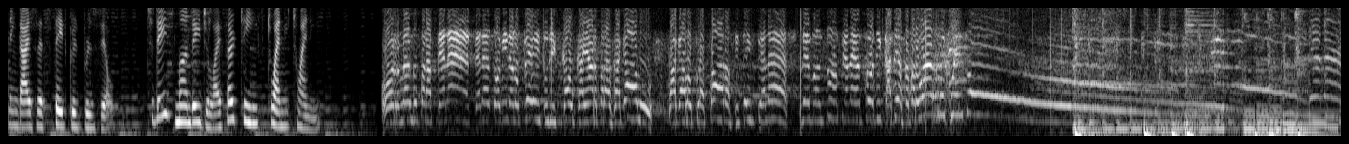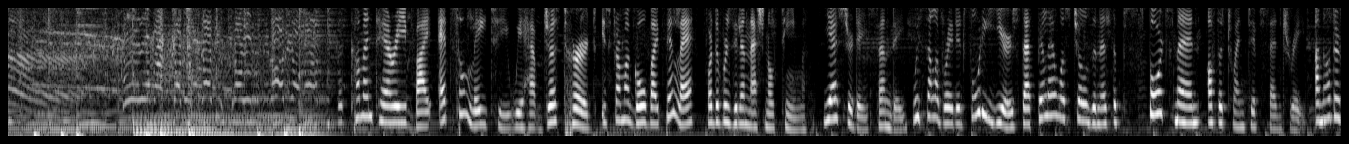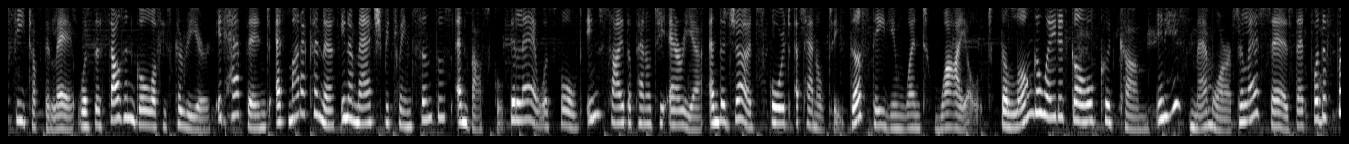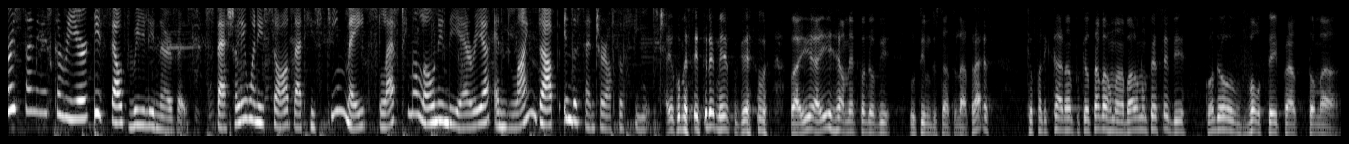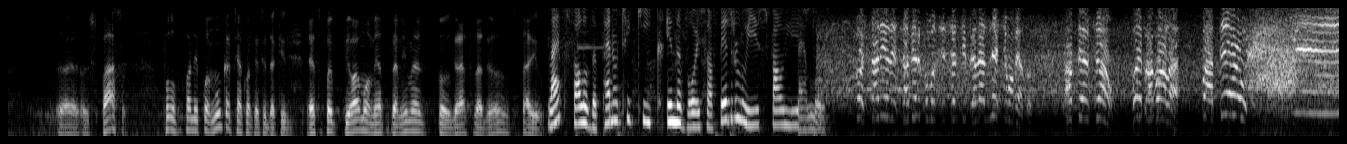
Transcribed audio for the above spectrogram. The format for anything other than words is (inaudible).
morning, guys, at State Grid Brazil. Today's Monday, July 13th, 2020. Orlando para Pelé, Pelé domina no peito de calcanhar para Zagallo, Zagallo prepara-se, tem Pelé, levantou, Pelé entrou de cabeça para o arco e gol! Commentary by Edson Leite we have just heard is from a goal by Pelé for the Brazilian national team. Yesterday, Sunday, we celebrated 40 years that Pelé was chosen as the sportsman of the 20th century. Another feat of Pelé was the thousand goal of his career. It happened at Maracanã in a match between Santos and Vasco. Pelé was fouled inside the penalty area and the judge scored a penalty. The stadium went wild. The long awaited goal could come. In his memoir, Pelé says that for the first time in his career, he felt really nervous, especially when he saw that his teammates left him alone in the area and lined up in the center of the field. Aí eu comecei a tremer, porque (laughs) aí, aí realmente quando eu vi o time do Santos lá atrás, que eu falei, caramba, porque eu estava arrumando a bola, eu não percebi. Quando eu voltei para tomar uh, espaço, pô, eu falei, pô, nunca tinha acontecido aquilo. Esse foi o pior momento para mim, mas pô, graças a Deus saiu. Let's follow the penalty kick in the voice of Pedro Luiz Pauliello. Gostaria de saber como se sente Pelé neste momento. Atenção, foi pra bola, bateu, mil,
